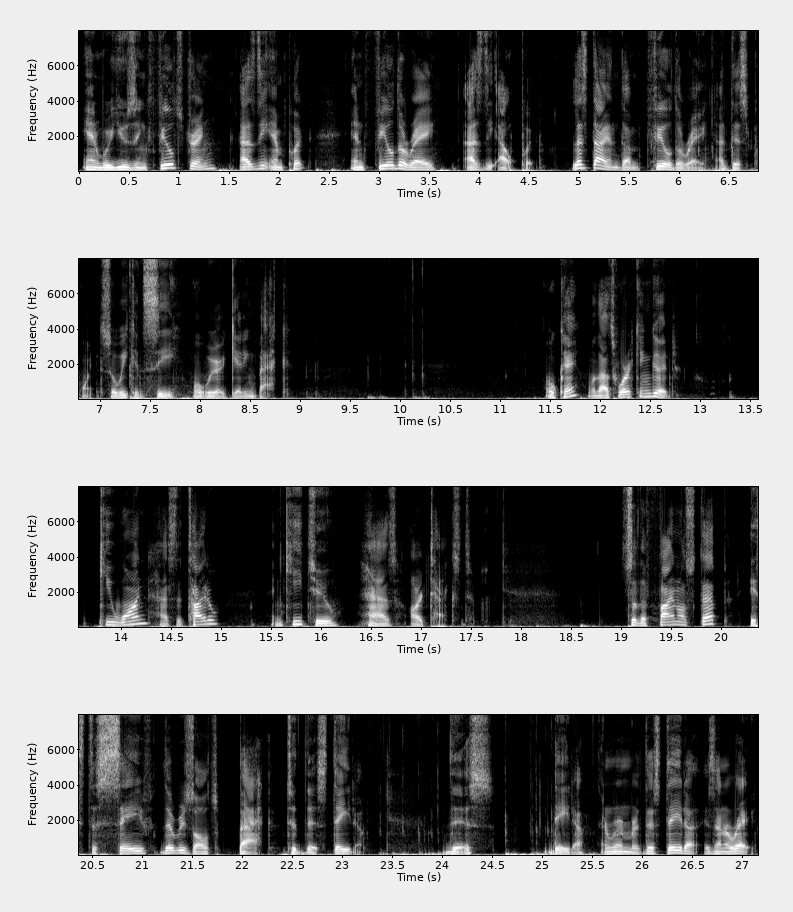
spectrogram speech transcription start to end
and we're using field string as the input and field array as the output. Let's die and dump field array at this point so we can see what we are getting back. Okay, well that's working good. Key 1 has the title and key 2 has our text. So the final step is to save the results back to this data. This data, and remember this data is an array,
